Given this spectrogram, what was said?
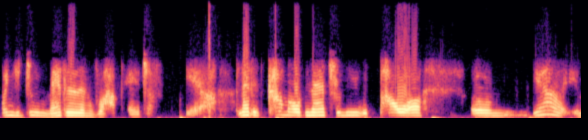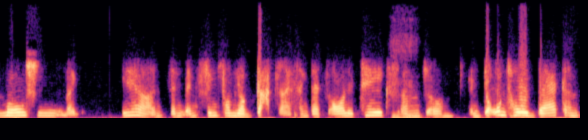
when you do metal and rock, it just yeah, let it come out naturally with power. Um, yeah, emotion, like yeah, and, and, and sing from your gut. I think that's all it takes, mm-hmm. and um, and don't hold back and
